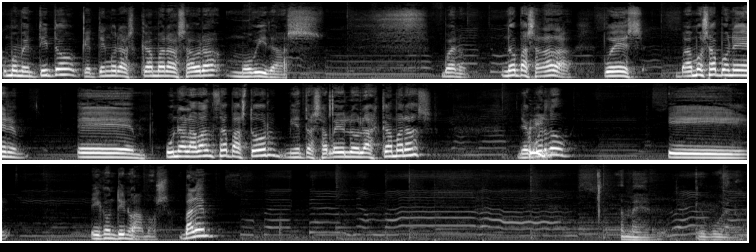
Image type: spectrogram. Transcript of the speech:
Un momentito, que tengo las cámaras ahora movidas. Bueno, no pasa nada. Pues vamos a poner eh, una alabanza, pastor, mientras arreglo las cámaras. ¿De acuerdo? Sí. Y, y continuamos, ¿vale? Amén. Qué bueno.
